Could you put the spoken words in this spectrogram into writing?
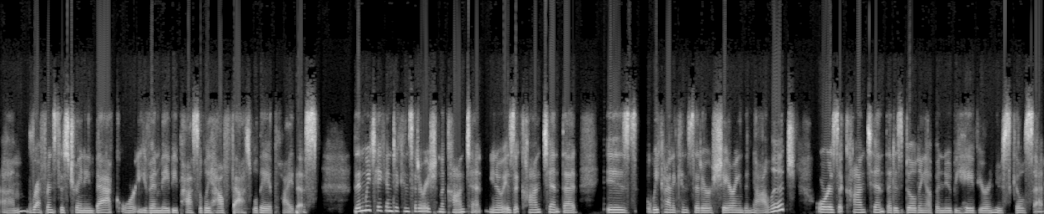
um, reference this training back or even maybe possibly how fast will they apply this? Then we take into consideration the content. You know, is it content that is we kind of consider sharing the knowledge, or is it content that is building up a new behavior, a new skill set?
